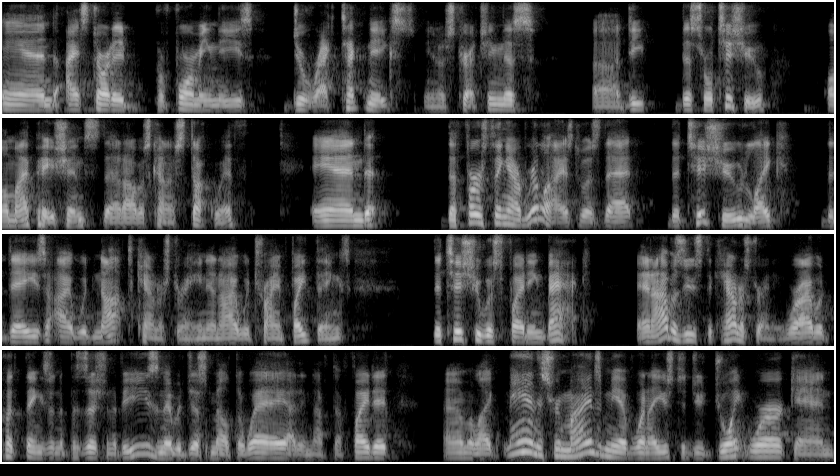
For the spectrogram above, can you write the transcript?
And I started performing these direct techniques, you know, stretching this uh, deep visceral tissue on my patients that I was kind of stuck with. And the first thing I realized was that the tissue, like the days I would not counter strain and I would try and fight things, the tissue was fighting back. And I was used to counter straining where I would put things in a position of ease and it would just melt away. I didn't have to fight it. And I'm like, man, this reminds me of when I used to do joint work and,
